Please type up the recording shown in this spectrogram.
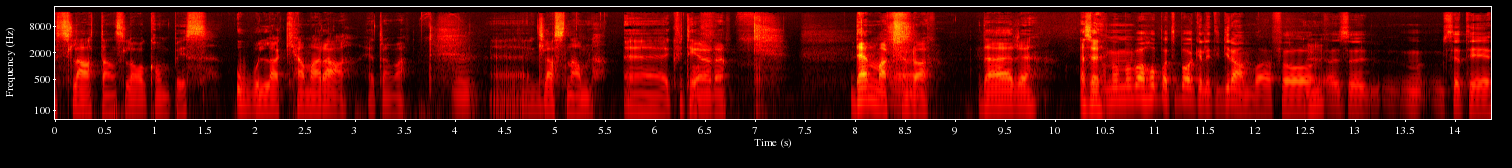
Zlatans lagkompis Ola Kamara, heter han va? Eh, klassnamn, eh, kvitterade. Den matchen då? Där... Alltså, Ja, men man bara hoppar tillbaka lite grann bara för att Mm. alltså, se till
